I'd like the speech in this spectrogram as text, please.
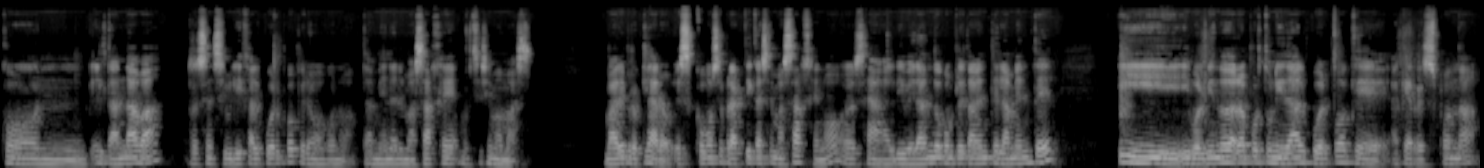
con el tandava, resensibiliza el cuerpo, pero bueno, también el masaje muchísimo más. ¿Vale? Pero claro, es cómo se practica ese masaje, ¿no? O sea, liberando completamente la mente y, volviendo a dar oportunidad al cuerpo a que, a que responda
